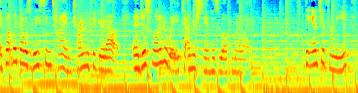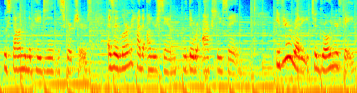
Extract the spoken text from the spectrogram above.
I felt like I was wasting time trying to figure it out, and I just wanted a way to understand His will for my life. The answer for me was found in the pages of the scriptures as I learned how to understand what they were actually saying. If you're ready to grow in your faith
